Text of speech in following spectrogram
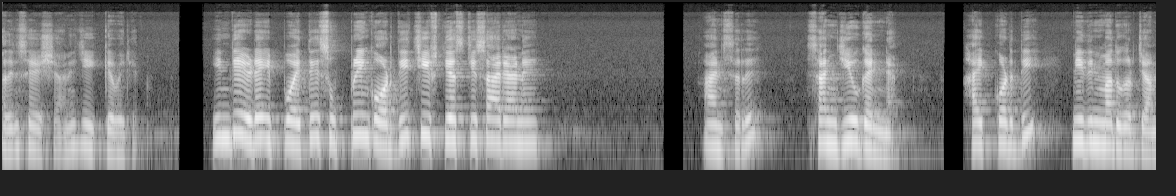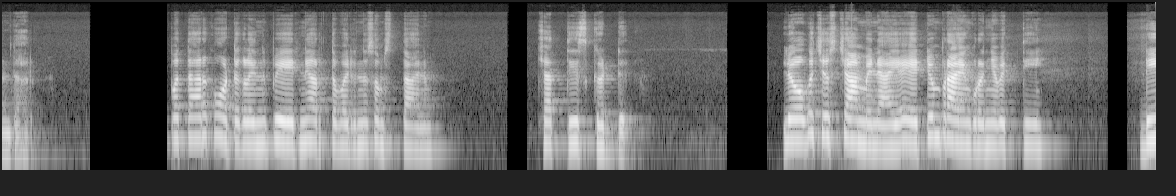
അതിന് ശേഷമാണ് ജി കെ വരിക. ഇന്ത്യയുടെ ഇപ്പോഴത്തെ സുപ്രീം കോടതി ചീഫ് ജസ്റ്റിസ് ആരാണ്? ആൻസർ സഞ്ജീവ് ഖന്ന. ഹൈക്കോടതി നിതിൻ മധുകർ ജാംദാർ മുപ്പത്താറ് കോട്ടകൾ എന്ന പേരിന് അർത്ഥം വരുന്ന സംസ്ഥാനം? ഛത്തീസ്ഗഡ്. ലോക ചെസ് ചാമ്പ്യനായ ഏറ്റവും പ്രായം കുറഞ്ഞ വ്യക്തി? ഡി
